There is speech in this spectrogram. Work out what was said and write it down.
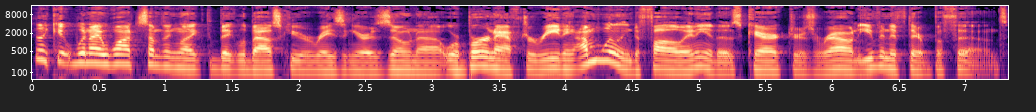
like it, when I watch something like The Big Lebowski or Raising Arizona or Burn After Reading, I'm willing to follow any of those characters around, even if they're buffoons.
